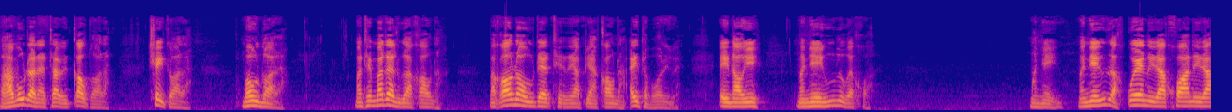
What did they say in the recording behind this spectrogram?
ဘာမုဒ္ဒနာနဲ့ထပ်ပြီးကောက်သွားတာချိတ်သွားတာမုံသွားတာမထင်မှတ်တဲ့လူကကောင်းတာမကောင်းတော့ဘူးတဲ့ထင်တွေကပြန်ကောင်းတာအဲ့သဘောတွေပဲအိမ်တော်ကြီးမငြိမ်ဘူးလို့ပဲခေါ်မငြိမ်ဘူးမငြိမ်ဘူးဆိုတာကွဲနေတာခွာနေတာ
